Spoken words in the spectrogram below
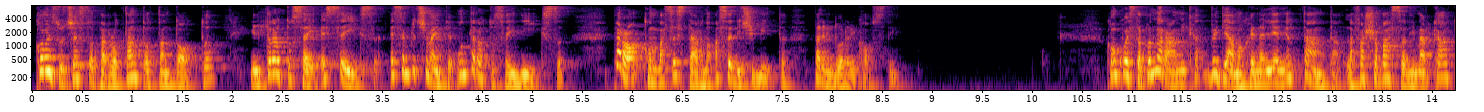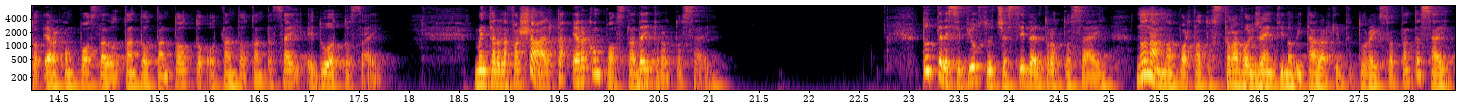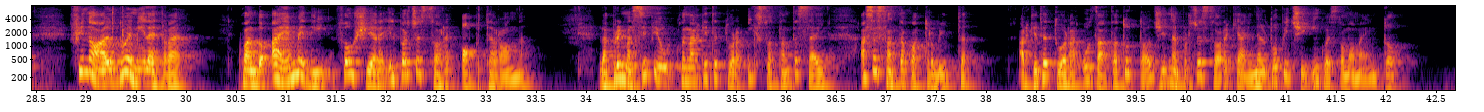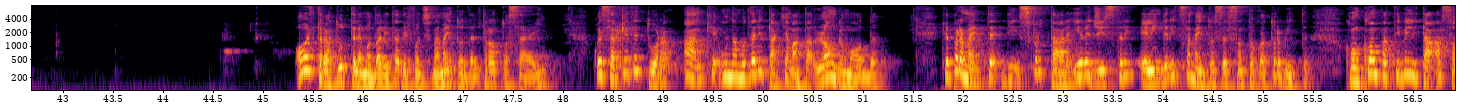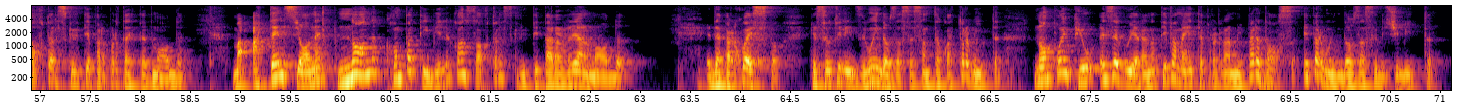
Come è successo per l'8088, il 386 SX è semplicemente un 386 DX, però con base esterno a 16 bit per ridurre i costi. Con questa panoramica vediamo che negli anni 80 la fascia bassa di mercato era composta da 8088, 8086 e 286 mentre la fascia alta era composta dai 386. Tutte le CPU successive al 386 non hanno apportato stravolgenti novità all'architettura x86 fino al 2003, quando AMD fa uscire il processore Opteron, la prima CPU con architettura x86 a 64 bit, architettura usata tutt'oggi nel processore che hai nel tuo PC in questo momento. Oltre a tutte le modalità di funzionamento del 386, questa architettura ha anche una modalità chiamata Long Mode, che permette di sfruttare i registri e l'indirizzamento a 64 bit con compatibilità a software scritti per Protected Mode, ma attenzione, non compatibile con software scritti per Real Mode. Ed è per questo che se utilizzi Windows a 64 bit non puoi più eseguire nativamente programmi per DOS e per Windows a 16 bit.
